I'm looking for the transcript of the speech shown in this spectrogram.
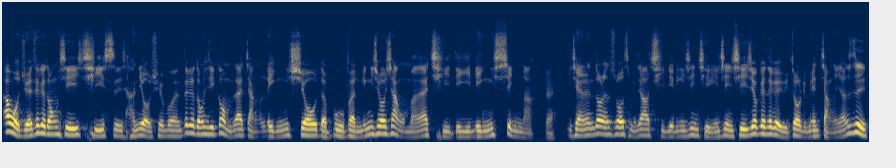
那、我觉得这个东西其实很有趣的部分，这个东西跟我们在讲灵修的部分，灵修像我们在启迪灵性嘛。对，以前很多人说什么叫启迪灵性，启迪灵性，其实就跟这个宇宙里面讲的一样，就是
